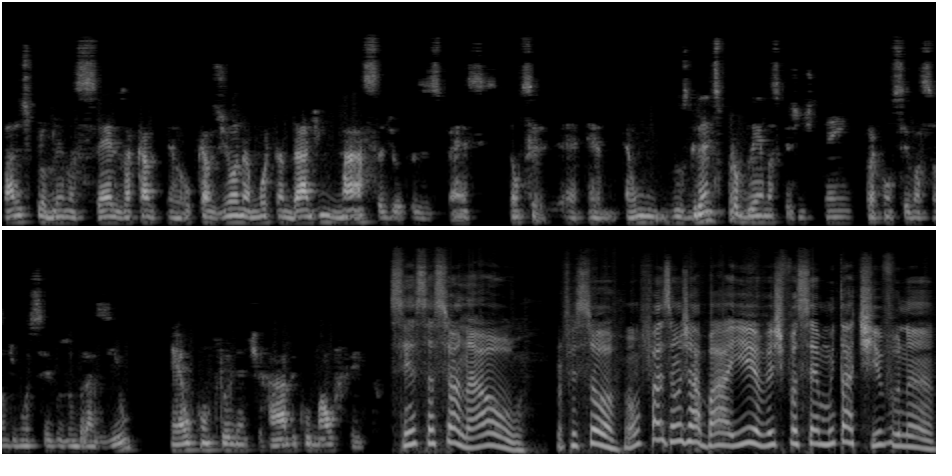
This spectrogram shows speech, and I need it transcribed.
vários problemas sérios, é, ocasiona mortandade em massa de outras espécies. Então é, é, é um dos grandes problemas que a gente tem para a conservação de morcegos no Brasil, é o controle antirrábico mal feito. Sensacional! Professor, vamos fazer um jabá aí. Eu vejo que você é muito ativo na,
